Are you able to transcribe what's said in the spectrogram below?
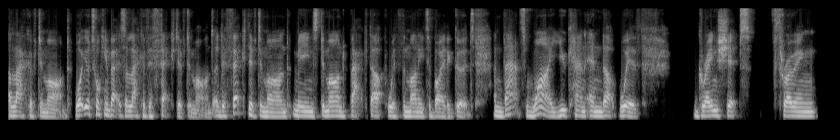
a lack of demand. What you're talking about is a lack of effective demand. And effective demand means demand backed up with the money to buy the goods. And that's why you can end up with grain ships throwing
